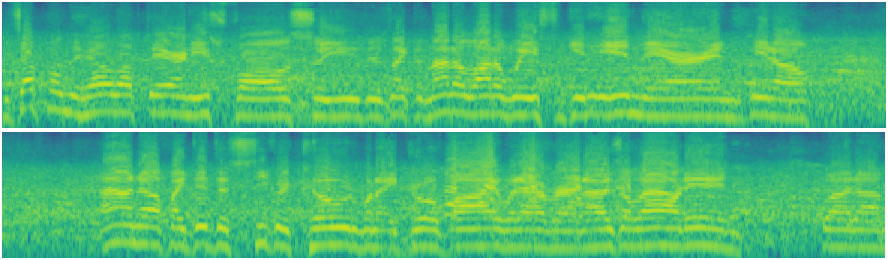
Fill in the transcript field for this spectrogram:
he's up on the hill up there in East Falls, so you, there's like not a lot of ways to get in there, and you know, I don't know if I did the secret code when I drove by, whatever, and I was allowed in. But um,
